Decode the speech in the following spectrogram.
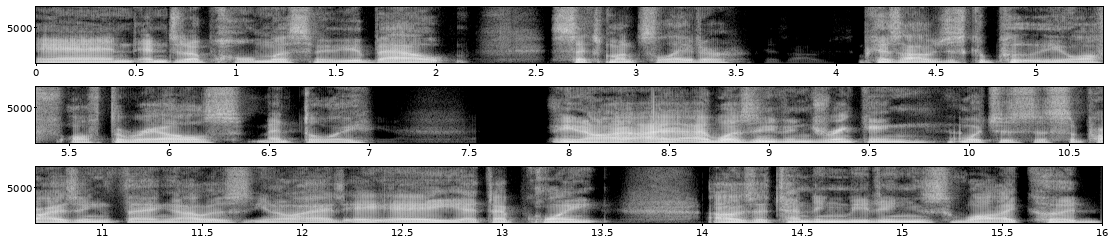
and ended up homeless maybe about six months later because I was just completely off off the rails mentally. You know, I, I wasn't even drinking, which is a surprising thing. I was, you know, I had AA at that point. I was attending meetings while I could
